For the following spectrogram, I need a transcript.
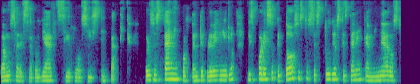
vamos a desarrollar cirrosis hepática. Por eso es tan importante prevenirlo y es por eso que todos estos estudios que están encaminados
